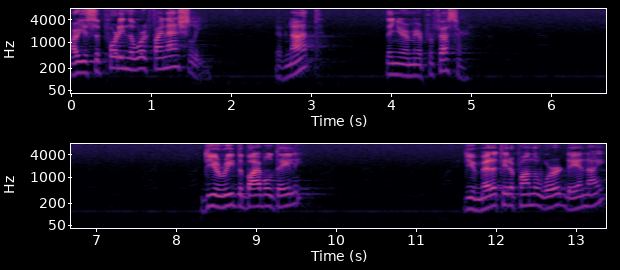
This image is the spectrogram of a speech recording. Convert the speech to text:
Are you supporting the work financially? If not, then you're a mere professor. Do you read the Bible daily? Do you meditate upon the Word day and night?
